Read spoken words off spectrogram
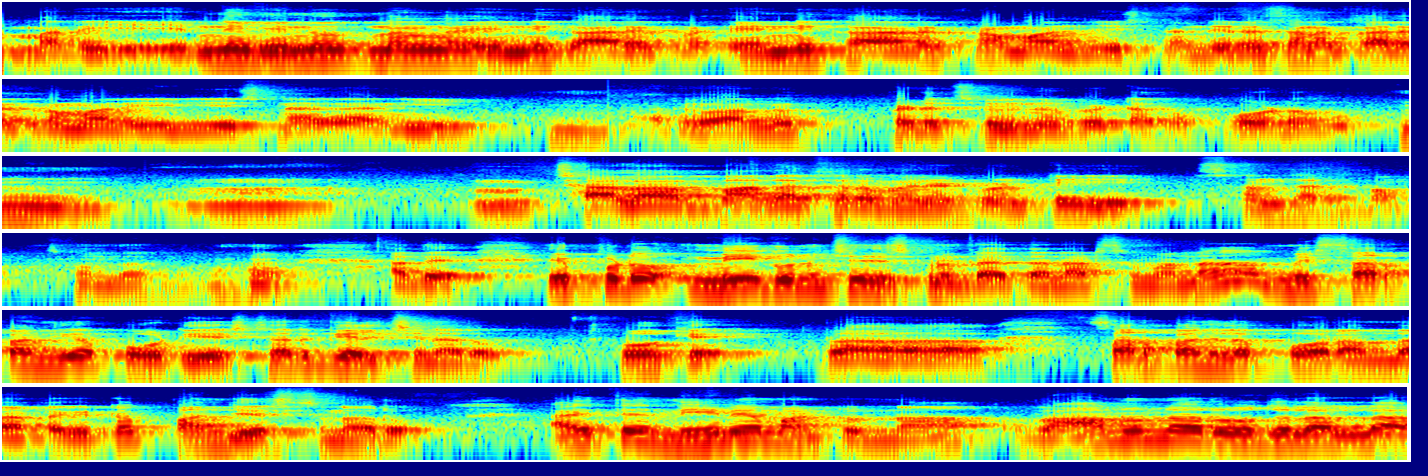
మరి ఎన్ని వినూత్నంగా ఎన్ని కార్యక్రమ ఎన్ని కార్యక్రమాలు చేసినా నిరసన కార్యక్రమాలు ఏవి చేసినా కానీ మరి వాళ్ళు పెడచె వినపెట్టకపోవడం చాలా బాధాకరమైనటువంటి సందర్భం. సందర్భం. అదే ఇప్పుడు మీ గురించి తీసుకున్నట్టయితే నరసింహన్న మీరు సర్పంచ్గా పోటీ చేసినారు గెలిచినారు. ఓకే సర్పంచ్ల పోరం దాంట్లో గిట్ట పనిచేస్తున్నారు అయితే నేనేమంటున్నా రానున్న రోజులల్లా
